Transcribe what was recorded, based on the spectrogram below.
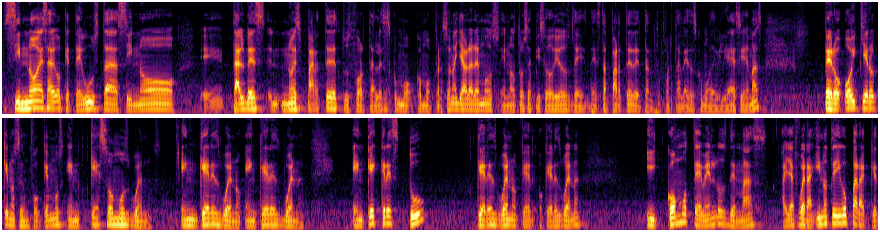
si no es algo que te gusta, si no, eh, tal vez no es parte de tus fortalezas como, como persona, ya hablaremos en otros episodios de, de esta parte de tanto fortalezas como debilidades y demás. Pero hoy quiero que nos enfoquemos en qué somos buenos en qué eres bueno, en qué eres buena, en qué crees tú que eres bueno o que eres buena y cómo te ven los demás allá afuera. Y no te digo para que,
